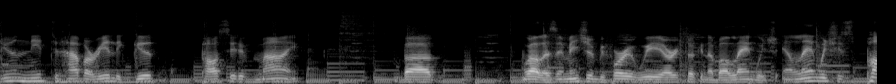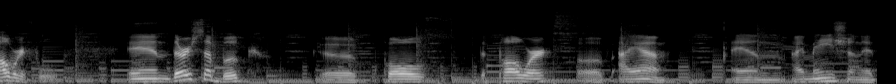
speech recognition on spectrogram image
you need to have a really good positive mind but well, as I mentioned before, we are talking about language, and language is powerful. And there's a book uh, called The Power of I Am, and I mentioned it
